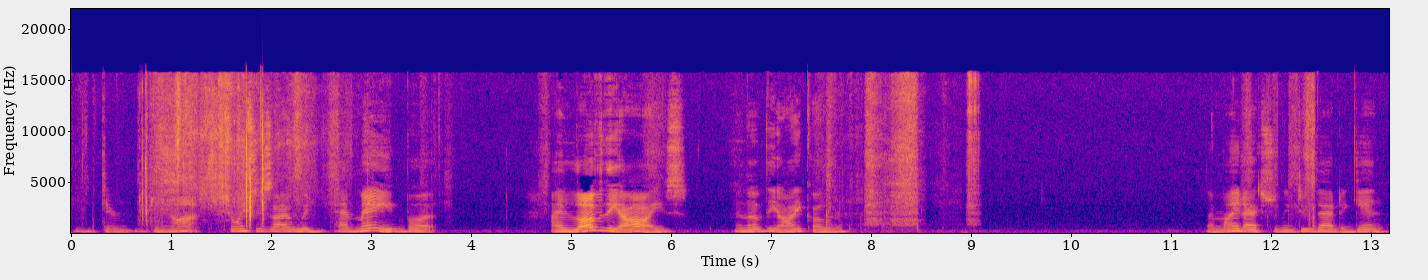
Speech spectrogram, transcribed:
they're, they're not choices I would have made, but I love the eyes. I love the eye color. I might actually do that again.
